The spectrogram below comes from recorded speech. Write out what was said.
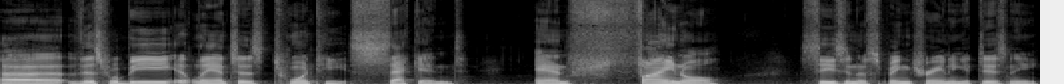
Uh, this will be Atlanta's 22nd and final season of spring training at Disney.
